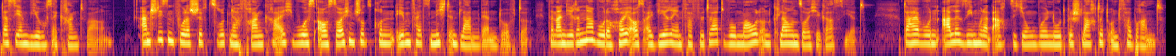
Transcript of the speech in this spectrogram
dass sie am Virus erkrankt waren. Anschließend fuhr das Schiff zurück nach Frankreich, wo es aus solchen Schutzgründen ebenfalls nicht entladen werden durfte. Denn an die Rinder wurde Heu aus Algerien verfüttert, wo Maul- und Klauenseuche grassiert. Daher wurden alle 780 Jungbullen notgeschlachtet und verbrannt.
